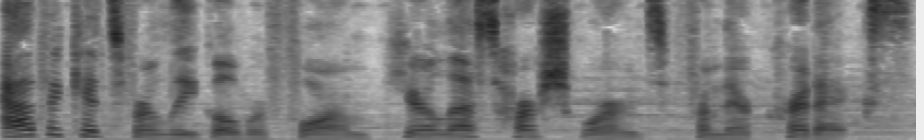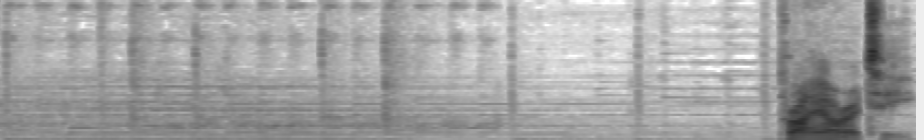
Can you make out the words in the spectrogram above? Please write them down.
Advocates for legal reform hear less harsh words from their critics. Priority.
